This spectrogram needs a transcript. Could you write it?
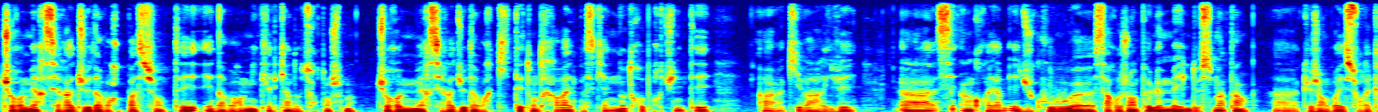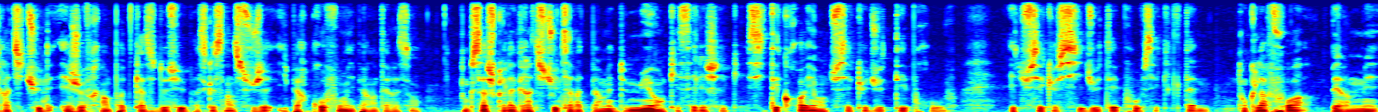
Tu remercieras Dieu d'avoir patienté et d'avoir mis quelqu'un d'autre sur ton chemin. Tu remercieras Dieu d'avoir quitté ton travail parce qu'il y a une autre opportunité euh, qui va arriver. Euh, c'est incroyable. Et du coup, ça rejoint un peu le mail de ce matin que j'ai envoyé sur la gratitude et je ferai un podcast dessus parce que c'est un sujet hyper profond, hyper intéressant. Donc sache que la gratitude, ça va te permettre de mieux encaisser l'échec. Si tu es croyant, tu sais que Dieu t'éprouve. Et tu sais que si Dieu t'éprouve, c'est qu'il t'aime. Donc la foi permet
